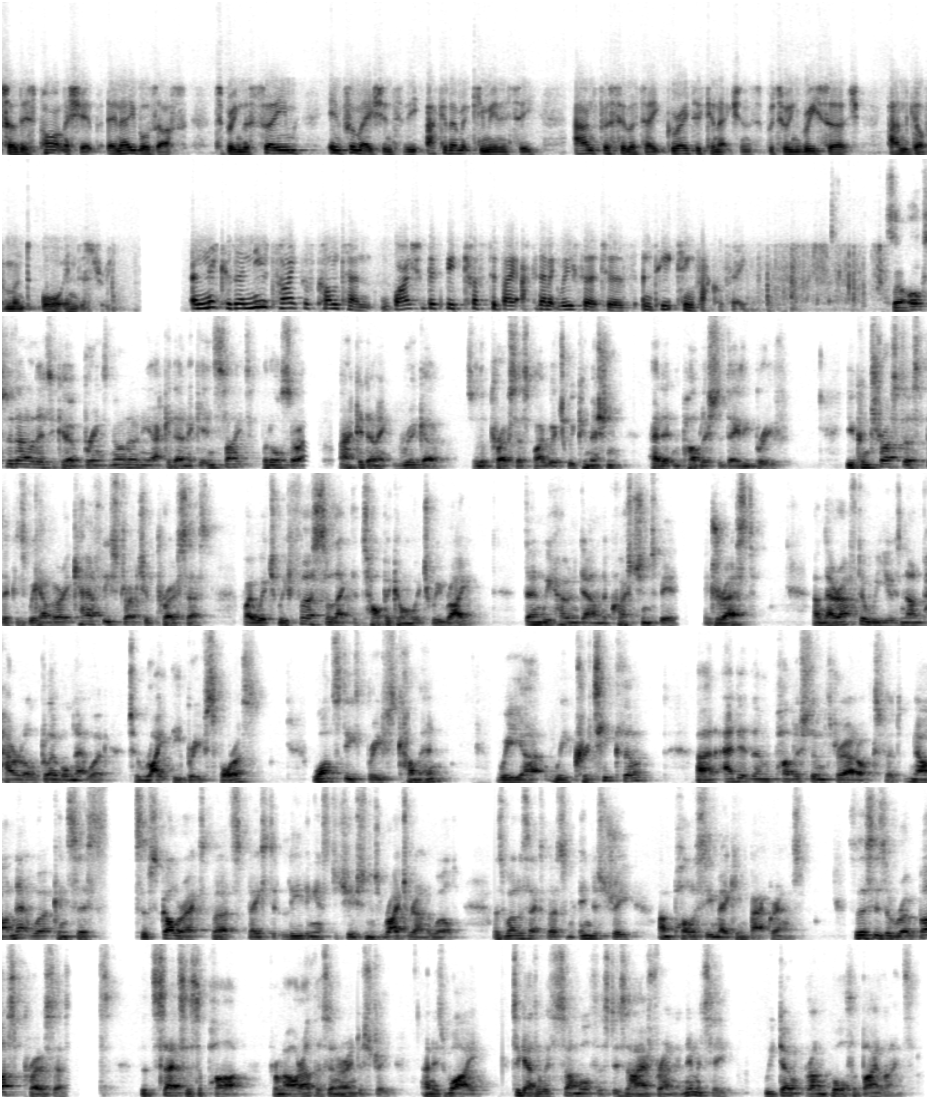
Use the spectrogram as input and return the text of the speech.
So this partnership enables us to bring the same information to the academic community and facilitate greater connections between research and government or industry. And Nick, as a new type of content, why should this be trusted by academic researchers and teaching faculty? So, Oxford Analytica brings not only academic insight, but also academic rigor to the process by which we commission, edit, and publish the daily brief. You can trust us because we have a very carefully structured process by which we first select the topic on which we write, then we hone down the question to be addressed, and thereafter we use an unparalleled global network to write the briefs for us. Once these briefs come in, we, uh, we critique them and edit them, publish them throughout Oxford. Now, our network consists of scholar experts based at leading institutions right around the world, as well as experts from industry and policy making backgrounds. So, this is a robust process that sets us apart from our others in our industry and is why, together with some authors' desire for anonymity, we don't run author bylines.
